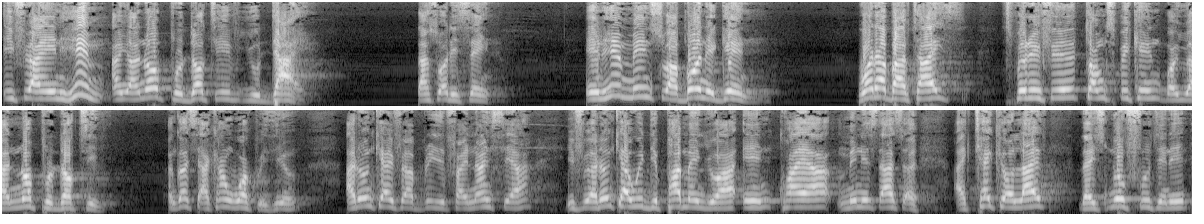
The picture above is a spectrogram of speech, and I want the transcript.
if you are in Him and you are not productive, you die. That's what He's saying. In Him means you are born again. Water baptized, spirit filled, tongue speaking, but you are not productive. And God said, I can't work with you. I don't care if you are a financier, if you I don't care which department you are in, choir, ministers, uh, I check your life, there is no fruit in it,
